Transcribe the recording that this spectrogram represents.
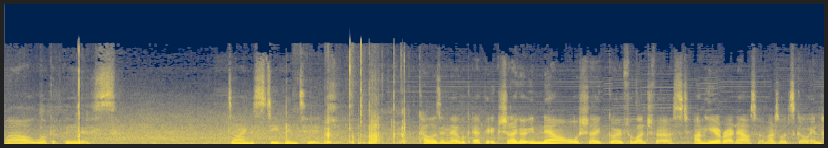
Wow, look at this. Dynasty Vintage. Colours in there look epic. Should I go in now or should I go for lunch first? I'm here right now, so I might as well just go in.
